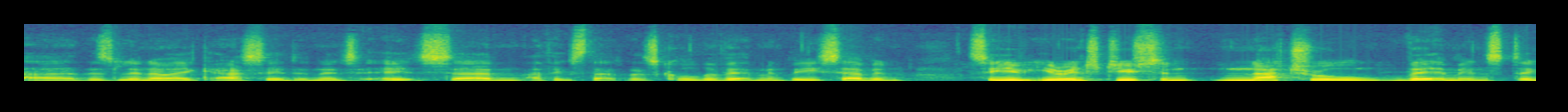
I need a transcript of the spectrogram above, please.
uh, there's linoleic acid, and it's, it's um, I think that, that's called the vitamin B7. So you, are introducing natural vitamins to,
